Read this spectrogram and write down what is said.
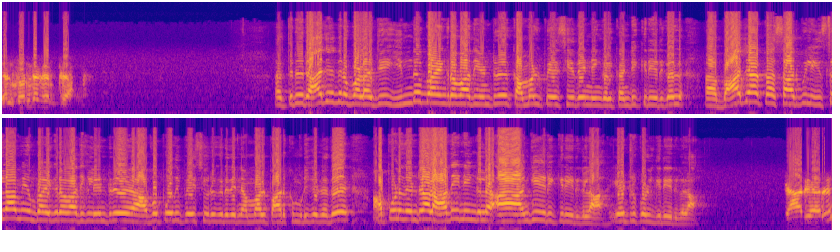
என் சொந்த கருத்து தான் திரு ராஜேந்திர பாலாஜி இந்த பயங்கரவாதி என்று கமல் பேசியதை நீங்கள் கண்டிக்கிறீர்கள். பாஜக சார்பில் இஸ்லாமிய பயங்கரவாதிகள் என்று அவ்வப்போது பேசி வருகிறதை நம்மால் பார்க்க முடிகிறது. அப்பொழுது என்றால் அதை நீங்கள் அங்கீகரிக்கிறீர்களா ஏற்றுக்கொள்கிறீர்களா? யார் யாரு?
